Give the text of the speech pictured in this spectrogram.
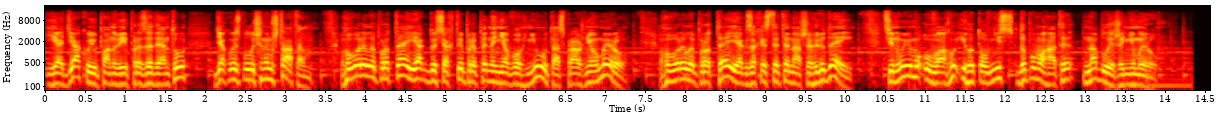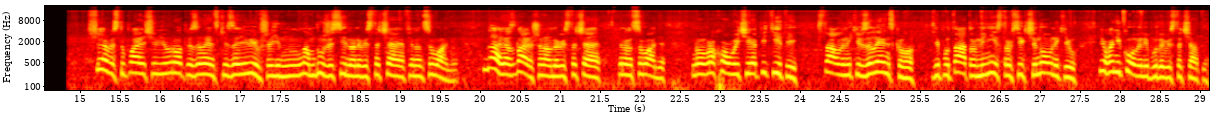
Я дякую панові президенту, дякую Сполученим Штатам. Говорили про те, як досягти припинення вогню та справжнього миру. Говорили про те, як захистити наших людей. Цінуємо увагу і готовність допомагати наближенню миру. Ще виступаючи в Європі, Зеленський заявив, що їм нам дуже сильно не вистачає фінансування. Да, я знаю, що нам не вистачає фінансування. але враховуючи апетити ставлеників Зеленського, депутатів, міністрів, всіх чиновників, його ніколи не буде вистачати.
